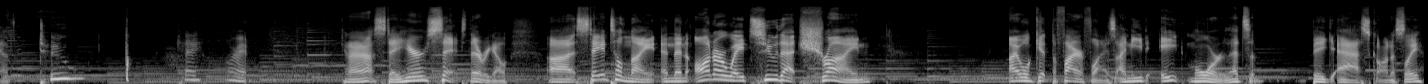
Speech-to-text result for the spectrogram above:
Have two. Okay, all right. Can I not stay here? Sit. There we go. Uh, stay until night, and then on our way to that shrine, I will get the fireflies. I need eight more. That's a big ask, honestly.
